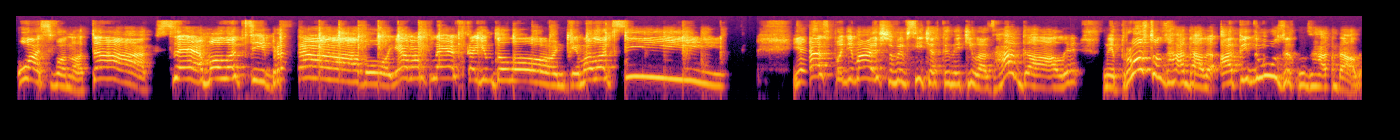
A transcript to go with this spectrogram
ось воно. Так, все, молодці, браво! Я вам плескаю в долоньки, молодці! Я сподіваюся, що ви всі частини тіла згадали, не просто згадали, а під музику згадали.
